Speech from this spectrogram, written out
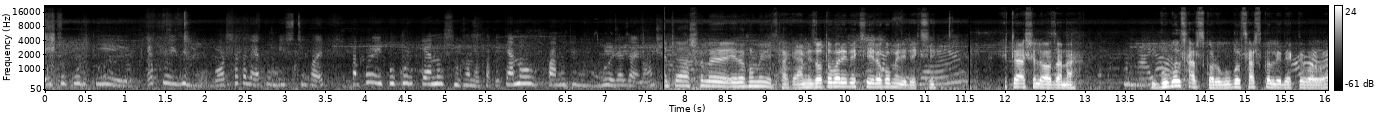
এই পুকুর কি এত এই যে বর্ষাকালে এত বৃষ্টি হয় তারপরে এই পুকুর কেন শুকানো থাকে? কেন পানিতে ভরে যায় না? এটা আসলে এরকমই থাকে। আমি যতবারই দেখছি এরকমই দেখছি। এটা আসলে অজানা। গুগল সার্চ করো গুগল সার্চ করলে দেখতে পারবা।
